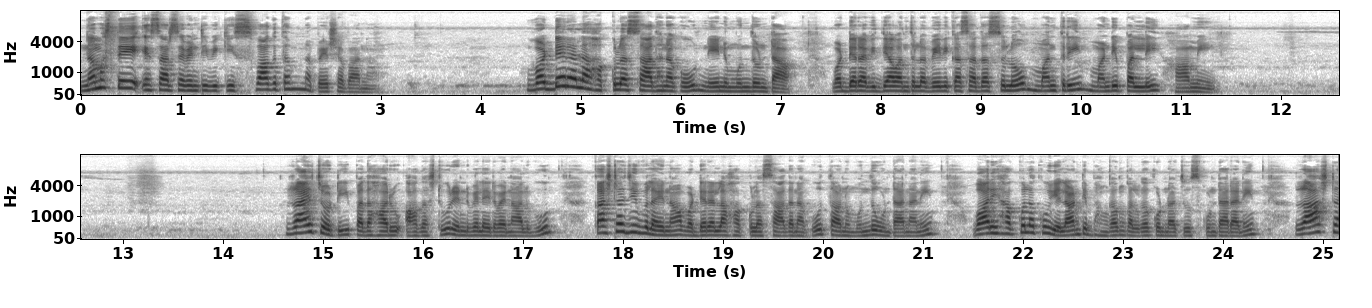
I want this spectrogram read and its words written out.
నమస్తే ఎస్ఆర్ సెవెన్ టీవీకి స్వాగతం. నా పేరు షబానా వడ్డెరల హక్కుల సాధనకు నేను ముందుంటా. వడ్డెర విద్యావంతుల వేదిక సదస్సులో మంత్రి మండిపల్లి హామీ. రాయచోటి పదహారు ఆగస్టు రెండు వేల ఇరవై నాలుగు. కష్టజీవులైన వడ్డెరల హక్కుల సాధనకు తాను ముందు ఉంటానని వారి హక్కులకు ఎలాంటి భంగం కలగకుండా చూసుకుంటారని రాష్ట్ర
